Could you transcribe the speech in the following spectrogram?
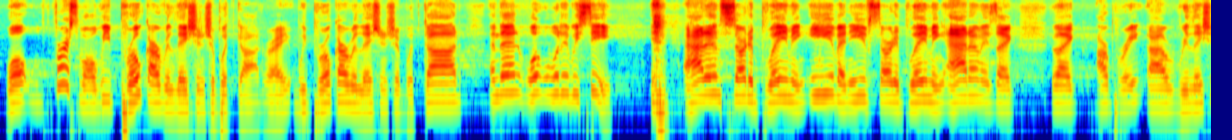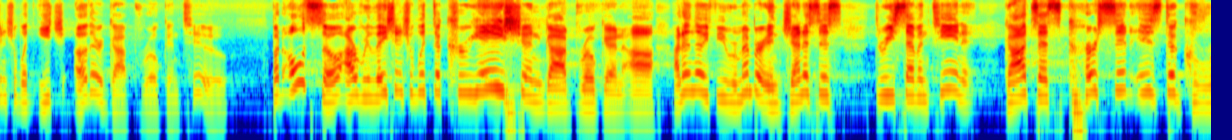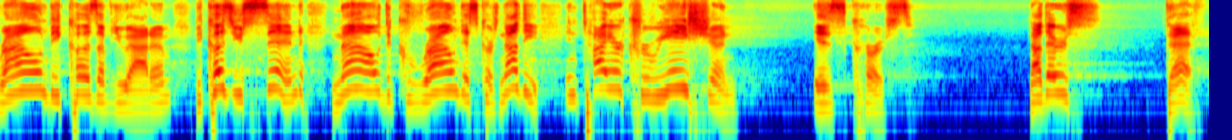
Well, first of all, we broke our relationship with God, right? We broke our relationship with God. And then what, what did we see? Adam started blaming Eve, and Eve started blaming Adam. It's like, like our, break, our relationship with each other got broken too. But also, our relationship with the creation got broken. Uh, I don't know if you remember in Genesis 3:17, God says, Cursed is the ground because of you, Adam. Because you sinned, now the ground is cursed. Now the entire creation is cursed. Now there's death.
